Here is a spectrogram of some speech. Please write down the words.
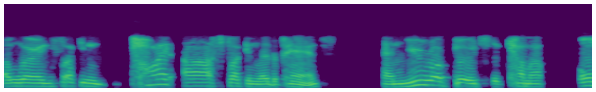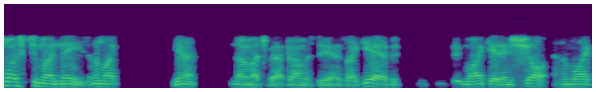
I'm wearing fucking tight ass fucking leather pants and new rock boots that come up almost to my knees. And I'm like, you don't know much about drummers, do you? It's like, yeah, but it might get in shot. And I'm like,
